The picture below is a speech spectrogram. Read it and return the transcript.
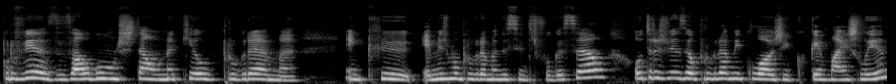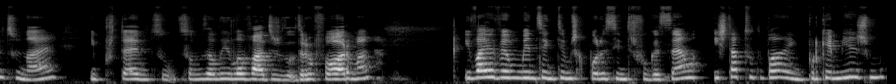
por vezes alguns estão naquele programa em que é mesmo o programa da centrifugação, outras vezes é o programa ecológico que é mais lento, não é? E portanto somos ali lavados de outra forma. E vai haver momentos em que temos que pôr a centrifugação e está tudo bem, porque é mesmo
